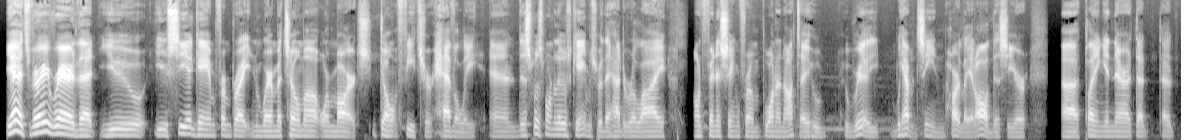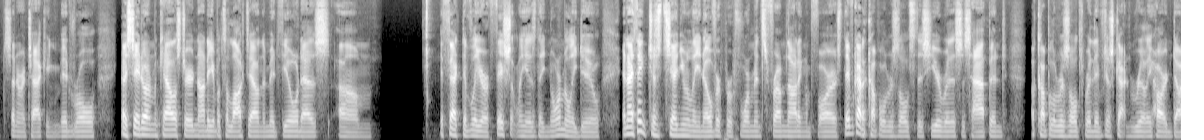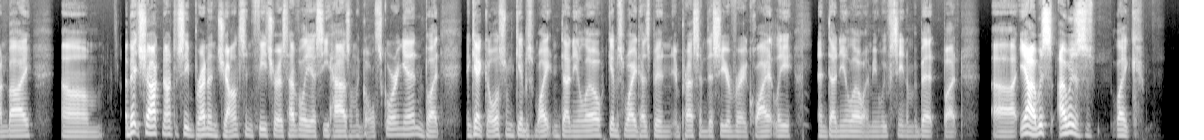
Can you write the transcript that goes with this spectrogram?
Yeah, it's very rare that you you see a game from Brighton where Mitoma or March don't feature heavily, and this was one of those games where they had to rely on finishing from Buonanotte, who who really we haven't seen hardly at all this year, uh, playing in there at that, that center attacking mid role. Caicedo and Mac Allister not able to lock down the midfield as um, effectively or efficiently as they normally do. And I think just genuinely an overperformance from Nottingham Forest. They've got a couple of results this year where this has happened, a couple of results where they've just gotten really hard done by. Um, a bit shocked not to see Brennan Johnson feature as heavily as he has on the goal scoring end, but to get goals from Gibbs White and Danilo. Gibbs White has been impressive this year very quietly. And Danilo, I mean, we've seen him a bit, but uh, yeah, I was I was like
